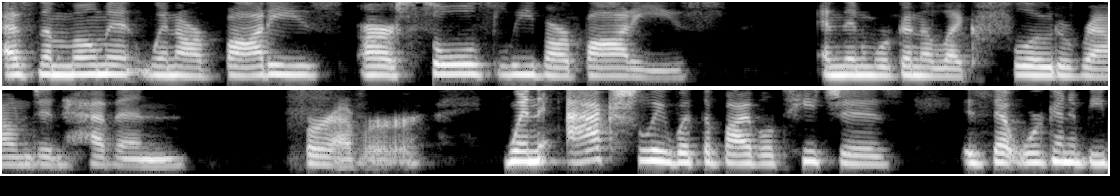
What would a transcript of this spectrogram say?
as the moment when our bodies, our souls leave our bodies, and then we're going to like float around in heaven forever. When actually, what the Bible teaches is that we're going to be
